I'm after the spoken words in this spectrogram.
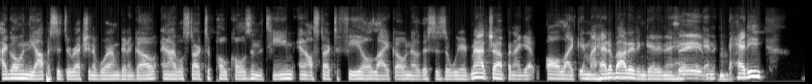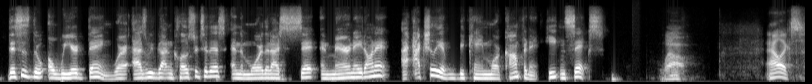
I go in the opposite direction of where I'm going to go, and I will start to poke holes in the team, and I'll start to feel like, oh no, this is a weird matchup, and I get all like in my head about it and get in a, he- in heady. This is the a weird thing where as we've gotten closer to this and the more that I sit and marinate on it, I actually have became more confident. Heat and six. Wow. Alex.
